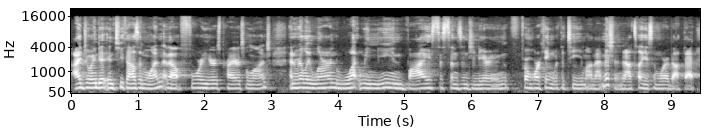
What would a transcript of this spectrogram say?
I joined it in 2001, about four years prior to launch, and really learned what we mean by systems engineering from working with the team on that mission. And I'll tell you some more about that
